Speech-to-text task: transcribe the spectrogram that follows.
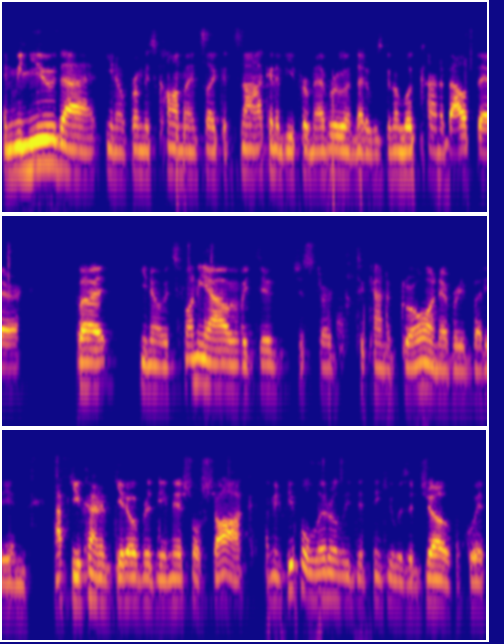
And we knew that you know from his comments like it's not going to be from everyone that it was going to look kind of out there. But you know it's funny how it did just start to kind of grow on everybody. And after you kind of get over the initial shock i mean people literally did think it was a joke with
